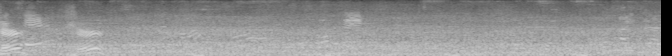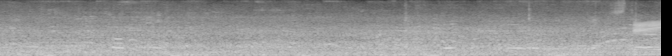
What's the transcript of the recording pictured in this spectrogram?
Sure, sure. Okay. Oh my God, that's so big. Stay.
